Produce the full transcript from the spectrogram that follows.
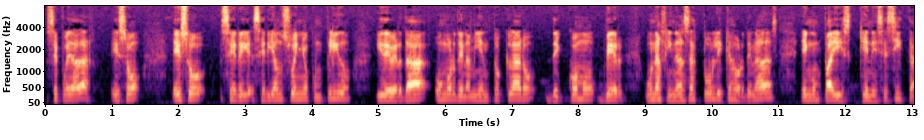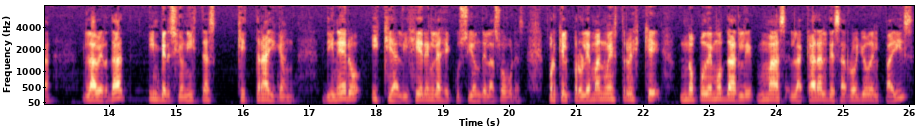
se pueda dar. Eso, eso sería, un sueño cumplido y de verdad un ordenamiento claro de cómo ver unas finanzas públicas ordenadas en un país que necesita, la verdad, inversionistas que traigan dinero y que aligeren la ejecución de las obras. Porque el problema nuestro es que no podemos darle más la cara al desarrollo del país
